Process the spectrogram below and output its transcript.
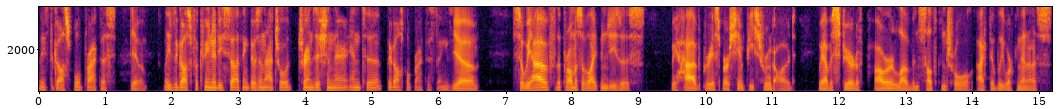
leads to gospel practice, yeah, leads the gospel community. So I think there's a natural transition there into the gospel practice things. yeah. So we have the promise of life in Jesus. We have grace, mercy, and peace from God. We have a spirit of power, love, and self control actively working in us.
